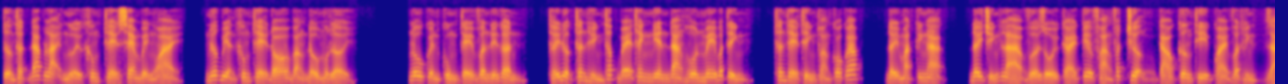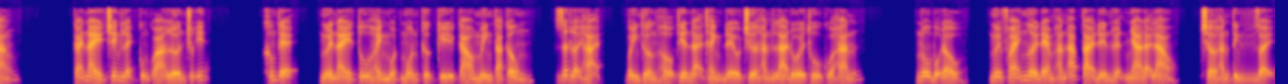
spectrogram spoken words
tưởng thật đáp lại người không thể xem bề ngoài, nước biển không thể đo bằng đấu một lời. Nô quyền cùng tề vân đến gần, thấy được thân hình thấp bé thanh niên đang hôn mê bất tỉnh, thân thể thỉnh thoảng co quắp, đầy mặt kinh ngạc, đây chính là vừa rồi cái kia phảng phất trượng cao cương thi quái vật hình dáng cái này chênh lệch cũng quá lớn chút ít. Không tệ, người này tu hành một môn cực kỳ cao minh tà công, rất lợi hại, bình thường hậu thiên đại thành đều chưa hẳn là đối thủ của hắn. Nô bộ đầu, ngươi phái người đem hắn áp tải đến huyện nha đại lao, chờ hắn tỉnh dậy,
